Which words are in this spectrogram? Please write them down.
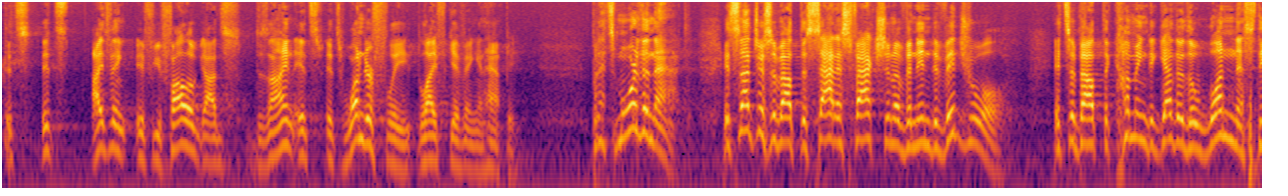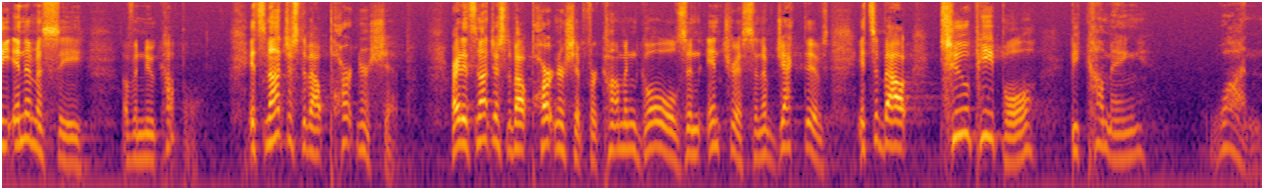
It's, it's, I think if you follow God's design, it's, it's wonderfully life giving and happy. But it's more than that. It's not just about the satisfaction of an individual, it's about the coming together, the oneness, the intimacy of a new couple. It's not just about partnership, right? It's not just about partnership for common goals and interests and objectives. It's about two people becoming one.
